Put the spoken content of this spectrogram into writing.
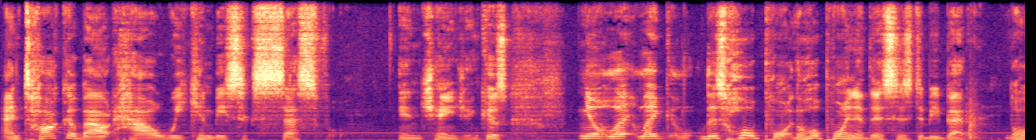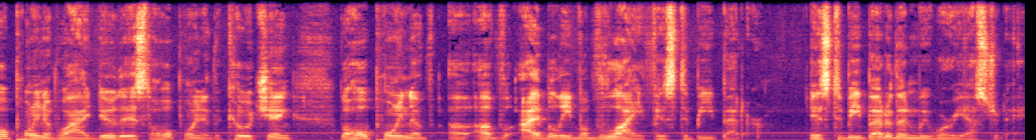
and talk about how we can be successful in changing because you know like, like this whole point the whole point of this is to be better the whole point of why i do this the whole point of the coaching the whole point of, of, of i believe of life is to be better is to be better than we were yesterday.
